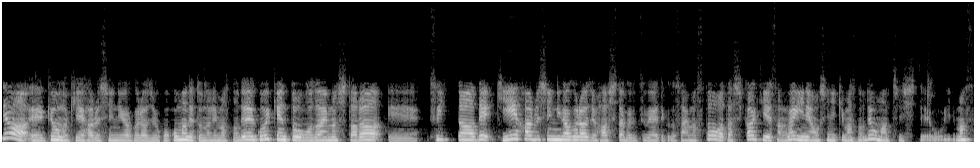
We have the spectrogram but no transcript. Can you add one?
では、えー今日のキエハル心理学ラジオここまでとなりますので、ご意見等ございましたら、えー、ツイッターでキエハル心理学ラジオハッシュタグでつぶやいてくださいますと、私かキエさんがいいねを押しに行きますのでお待ちしております。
